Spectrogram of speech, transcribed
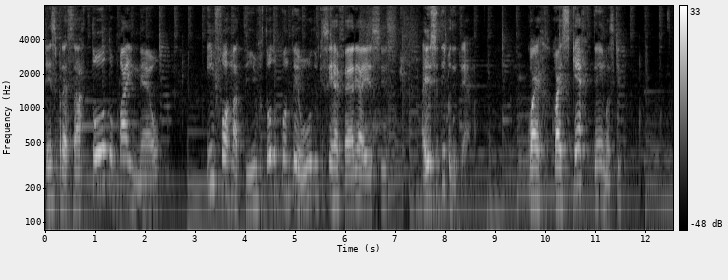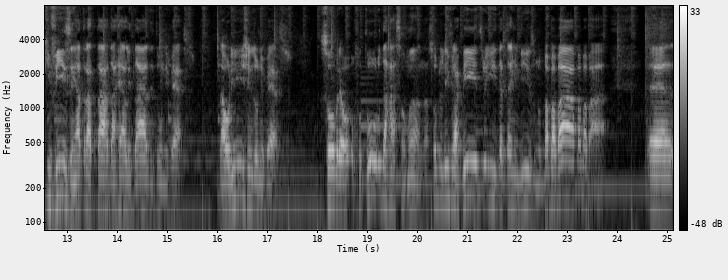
expressar todo o painel informativo, todo o conteúdo que se refere a, esses, a esse tipo de tema. Quais, quaisquer temas que, que visem a tratar da realidade do universo, da origem do universo, sobre o futuro da raça humana, sobre livre-arbítrio e determinismo, bababá, bababá. É,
